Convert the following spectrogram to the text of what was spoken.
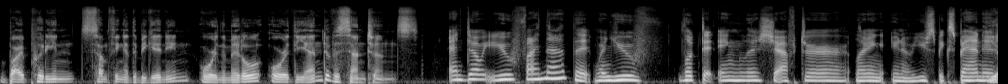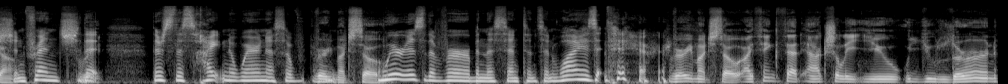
by putting something at the beginning or in the middle or at the end of a sentence. And don't you find that that when you've looked at English after learning, you know, you speak Spanish Yeah. and French, Right. that there's this heightened awareness of Very much so. where is the verb in the sentence and why is it there? Very much so. I think that actually you you learn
